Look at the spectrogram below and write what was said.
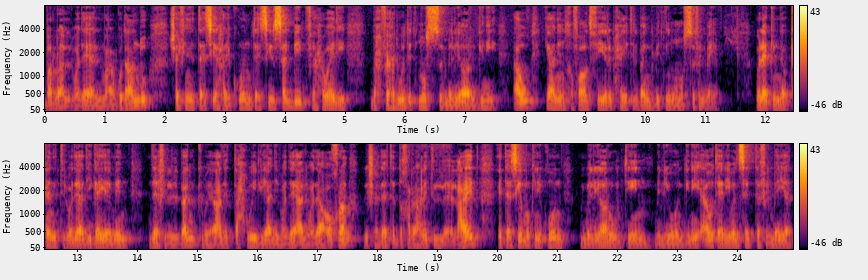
بره الودائع اللي موجودة عنده شايفين التأثير هيكون تأثير سلبي في حوالي في حدود نص مليار جنيه أو يعني انخفاض في ربحية البنك ب 2.5% ولكن لو كانت الودائع دي جاية من داخل البنك بإعادة تحويل يعني الودائع لودائع أخرى لشهادات ادخار عالية العائد. التأثير ممكن يكون مليار ومئتين مليون جنيه أو تقريبا ستة في المية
